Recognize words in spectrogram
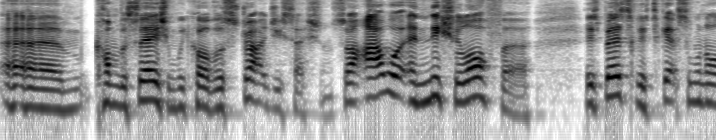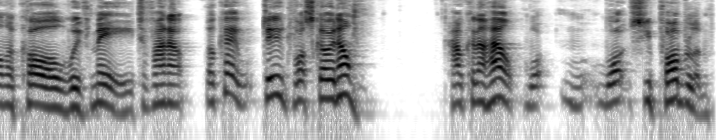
um, conversation we call the strategy session. So our initial offer is basically to get someone on a call with me to find out, okay, dude, what's going on? How can I help? What what's your problem?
